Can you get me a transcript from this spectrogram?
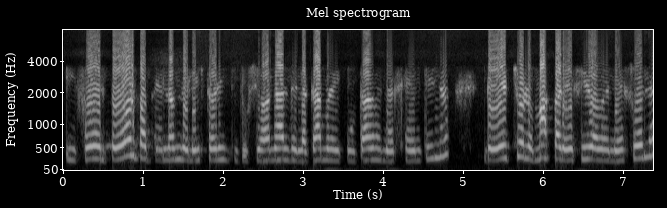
y fue el peor papelón de la historia institucional de la Cámara de Diputados en Argentina. De hecho, lo más parecido a Venezuela,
